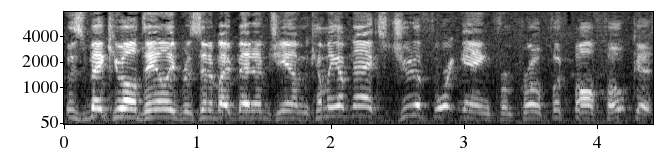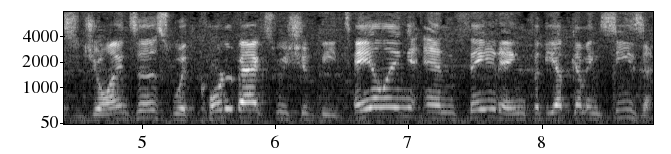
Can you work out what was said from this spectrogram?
This is BetQL Daily presented by BetMGM. Coming up next, Judah Fortgang from Pro Football Focus joins us with quarterbacks we should be tailing and fading for the upcoming season.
